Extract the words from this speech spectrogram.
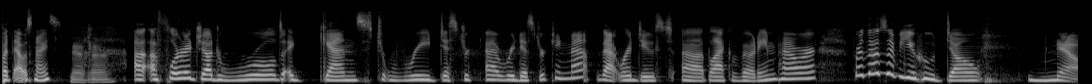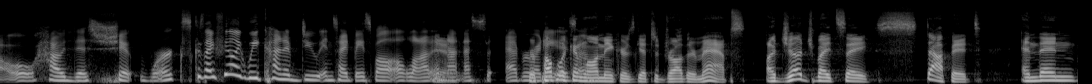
But that was nice. Uh-huh. Uh, a Florida judge ruled against redistrict, uh, redistricting map that reduced uh, black voting power. For those of you who don't know how this shit works, because I feel like we kind of do inside baseball a lot and Yeah. not necessarily everybody. Republican a- lawmakers get to draw their maps. A judge might say, "Stop it." And then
